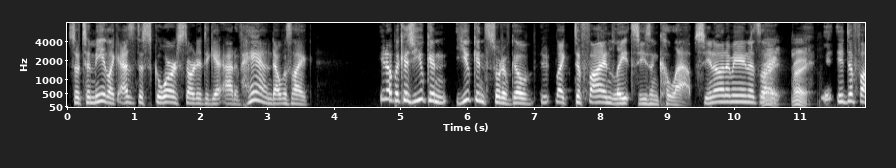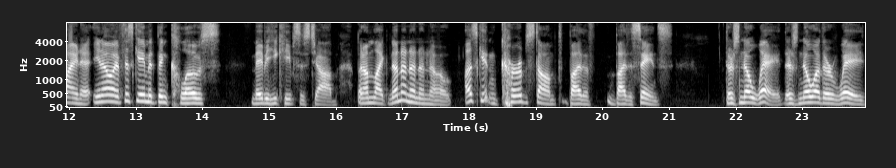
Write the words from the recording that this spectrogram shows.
so to me like as the score started to get out of hand i was like you know because you can you can sort of go like define late season collapse you know what i mean it's like right, right. it define it. You know, if this game had been close, maybe he keeps his job. But I'm like, no, no, no, no, no. Us getting curb stomped by the by the Saints. There's no way. There's no other way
